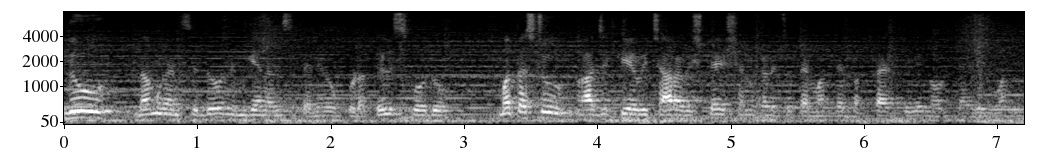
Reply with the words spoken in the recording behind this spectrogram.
ಇದು ನಮಗನ್ಸಿದ್ದು ನಿಮ್ಗೇನು ಅನಿಸುತ್ತೆ ನೀವು ಕೂಡ ತಿಳಿಸ್ಬೋದು. ಮತ್ತಷ್ಟು ರಾಜಕೀಯ ವಿಚಾರ ವಿಶ್ಲೇಷಣೆಗಳ ಜೊತೆ ಮತ್ತೆ ಬರ್ತಾ ಇರ್ತೀವಿ. ನೋಡ್ತಾ ಇದ್ದೀವಿ ಒಂದು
